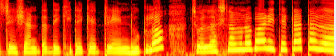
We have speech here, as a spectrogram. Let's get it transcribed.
স্টেশনটা দেখে টেকে ট্রেন ঢুকলো চলে আসলাম আমরা বাড়িতে টাটা গা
